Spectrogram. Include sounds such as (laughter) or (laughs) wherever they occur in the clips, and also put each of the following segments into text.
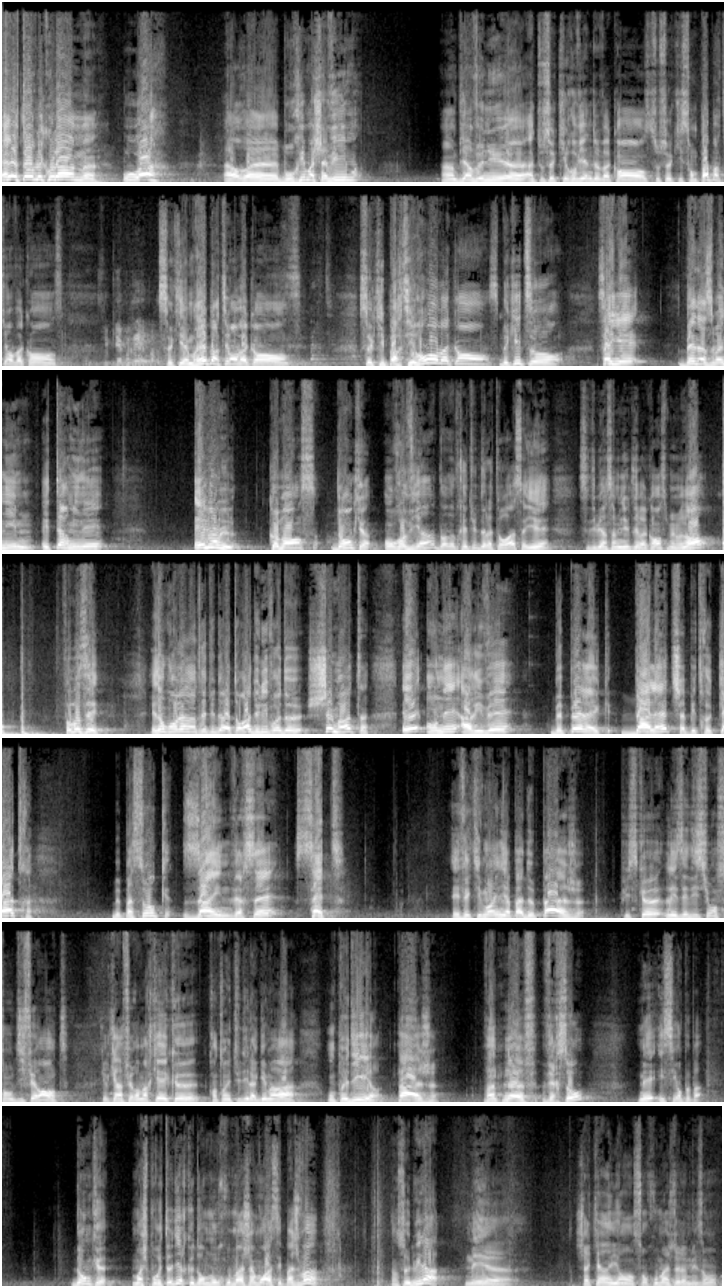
Erev Tov Lekulam Ouah Alors, euh, Bruchim Hashavim, hein, bienvenue euh, à tous ceux qui reviennent de vacances, tous ceux qui ne sont pas partis en vacances, Ceux qui aimeraient partir. ceux qui aimeraient partir en vacances, ceux qui partiront. En vacances. Bekitsour, ça y est, Ben Azmanim est terminé. Elul commence, donc on revient dans notre étude de la Torah, ça y est, c'était bien 5 minutes les vacances, mais maintenant, faut bosser. Et donc on revient dans notre étude de la Torah du livre de Shemot, et on est arrivé, Beperek Dalet, chapitre 4, Bepasuk Zain, verset 7. Et effectivement, il n'y a pas de page, puisque les éditions sont différentes. Quelqu'un a fait remarquer que quand on étudie la Gemara, on peut dire page 29 verso, mais ici on peut pas. Donc, moi je pourrais te dire que dans mon roumage à moi, c'est page 20, dans celui-là, mais euh, chacun ayant son roumage de la maison.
